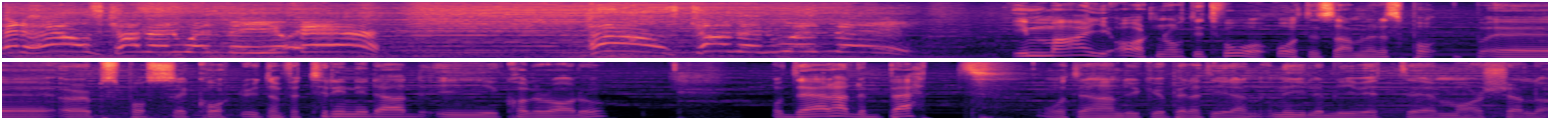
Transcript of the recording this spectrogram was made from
and hell's coming with me, you hear? Hell's coming with me! I maj 1882 återsamlades po- eh, Earps posse kort utanför Trinidad i Colorado. Och där hade Bat, återigen han dyker upp hela tiden, nyligen blivit eh, Marshall. Då.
